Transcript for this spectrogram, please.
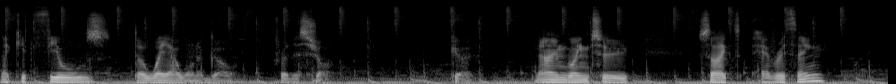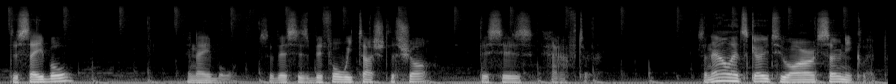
like it feels the way I want to go for this shot. Good. Now I'm going to select everything, disable, enable. So this is before we touch the shot, this is after. So now let's go to our Sony clip.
